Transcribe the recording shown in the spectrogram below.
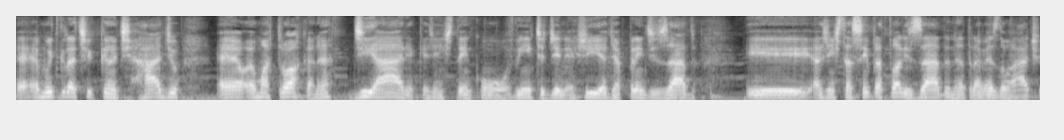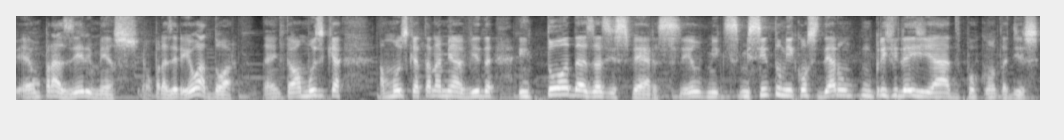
É, é muito gratificante. Rádio é, é uma troca né, diária que a gente tem com o ouvinte de energia, de aprendizado e a gente está sempre atualizado né, através do rádio. É um prazer imenso, é um prazer, eu adoro. né? Então a música a música está na minha vida em todas as esferas. Eu me, me sinto, me considero um, um privilegiado por conta disso.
